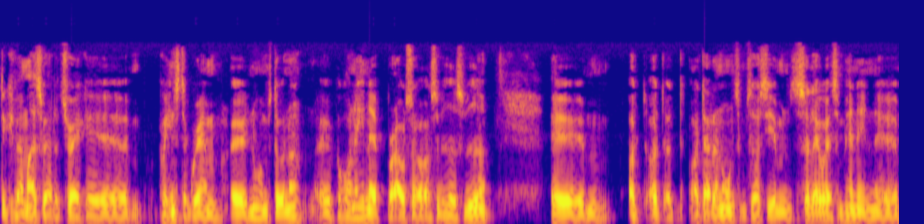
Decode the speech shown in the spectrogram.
det kan være meget svært at tracke øh, på Instagram øh, nu om stunder, øh, på grund af en app, browser og så videre og så videre. Øh, og, og, og, og der er der nogen, som så siger, jamen, så laver jeg simpelthen en, øh,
